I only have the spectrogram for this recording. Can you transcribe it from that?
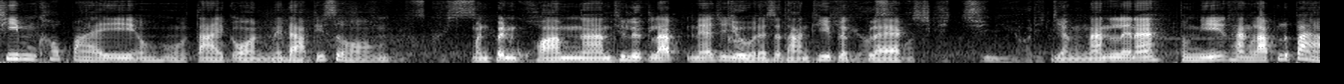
ทิ่มเข้าไป โอ้โห ตายก่อนในดาบที่ 2 มันเป็นความงามที่ลึกลับ แม้จะอยู่ในสถานที่แปลกๆ อย่างนั้นเลยนะ ตรงนี้ทางลับหรือเปล่า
